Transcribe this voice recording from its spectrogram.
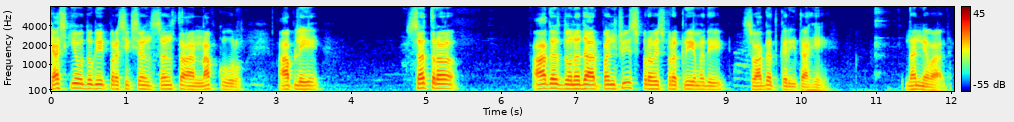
शासकीय औद्योगिक प्रशिक्षण संस्था नागपूर. आपले सत्र ऑगस्ट दोन हजार पंचवीस प्रवेश प्रक्रियेमध्ये स्वागत करीत आहे. धन्यवाद.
